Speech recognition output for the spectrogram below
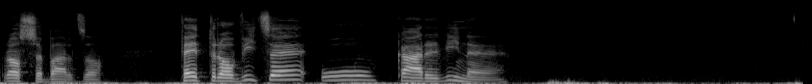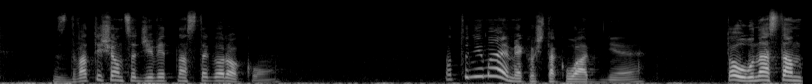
Proszę bardzo. Petrowice u Karwinę. Z 2019 roku. No to nie mają jakoś tak ładnie. To u nas tam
